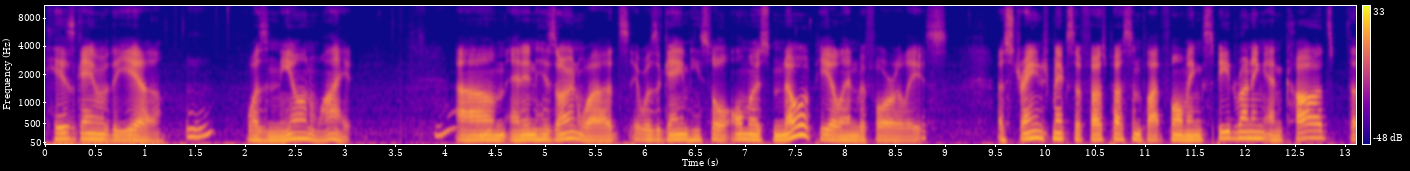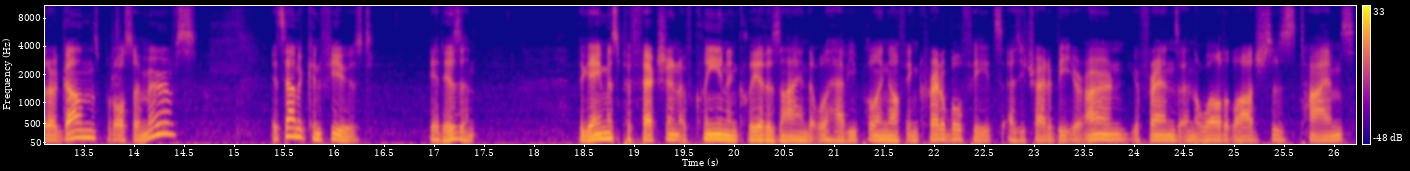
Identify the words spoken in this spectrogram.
his game of the year Mm. Was Neon White. Um, and in his own words, it was a game he saw almost no appeal in before release. A strange mix of first person platforming, speedrunning, and cards that are guns but also moves. It sounded confused. It isn't. The game is perfection of clean and clear design that will have you pulling off incredible feats as you try to beat your own, your friends, and the world at large's times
